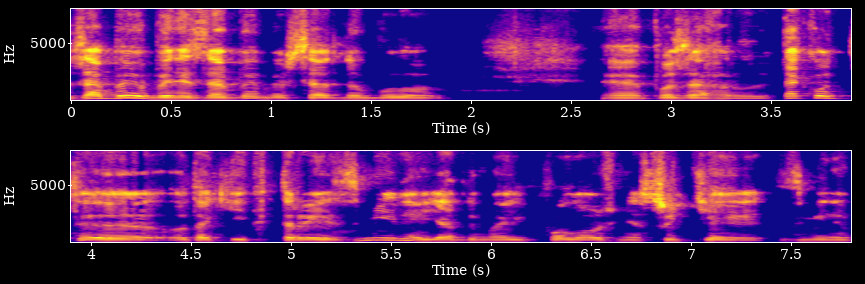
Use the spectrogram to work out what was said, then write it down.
забив би, не забив би, все одно було поза грою. Так от, е, отакі три зміни, я думаю, положення, суттєві зміни е,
